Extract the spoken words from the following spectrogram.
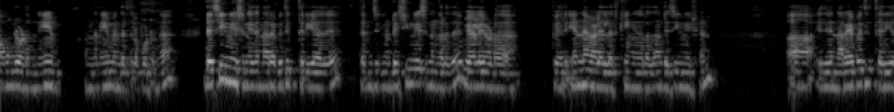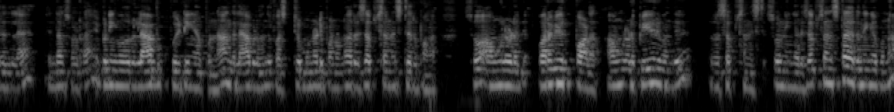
அவங்களோட நேம் அந்த நேம் இந்த இடத்துல போட்டுருங்க. டெசிக்னேஷன் இது நிறைய பேத்துக்கு தெரியாது. தெரிஞ்சுக்கணும் டெசிக்னேஷனுங்கிறது வேலையோட பேர் என்ன வேலையில் இருக்கீங்கிறது தான் டெசிக்னேஷன். இது நிறைய பேருக்கு தெரியறதில்ல. இருந்தாலும் சொல்கிறேன் இப்போ நீங்கள் ஒரு லேப்க்கு போயிட்டீங்க அப்படின்னா, அந்த லேபில் வந்து ஃபஸ்ட்டு முன்னாடி பண்ணணும்னா ரிசப்ஷனிஸ்ட் இருப்பாங்க. ஸோ அவங்களோட வரவேற்பாளர். அவங்களோட பேர் வந்து ரிசப்ஷனிஸ்ட். ஸோ நீங்கள் ரிசப்ஷனிஸ்ட்டாக இருந்தீங்க அப்படின்னா,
